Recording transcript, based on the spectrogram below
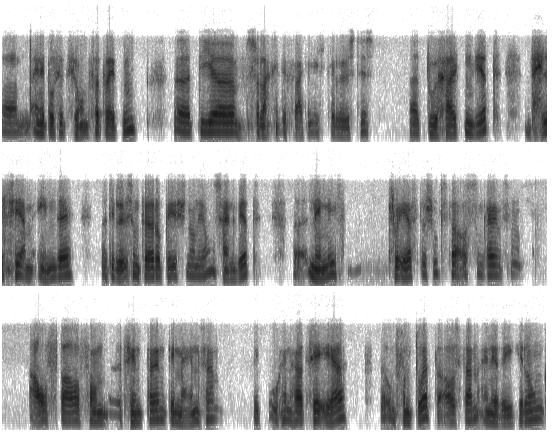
eine Position vertreten, äh, die er, solange die Frage nicht gelöst ist, äh, durchhalten wird, weil sie am Ende äh, die Lösung der Europäischen Union sein wird, nämlich zuerst der Schutz der Außengrenzen, Aufbau von Zentren gemeinsam mit UNHCR und von dort aus dann eine Regelung,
